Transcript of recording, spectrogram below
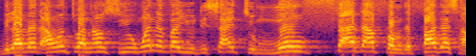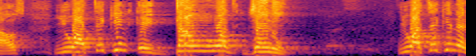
Beloved, I want to announce to you whenever you decide to move further from the Father's house, you are taking a downward journey. You are taking a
